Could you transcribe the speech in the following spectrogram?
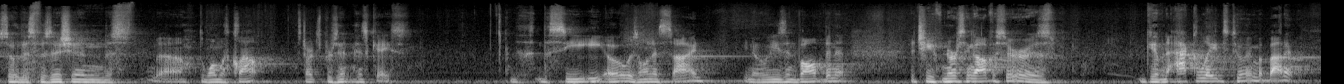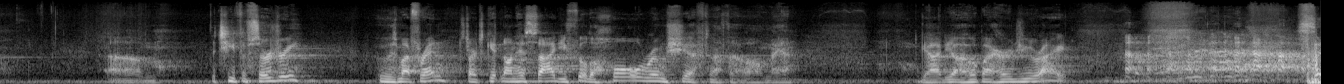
So, this physician, this, uh, the one with clout, starts presenting his case. The, the CEO is on his side, you know, he's involved in it. The chief nursing officer is giving accolades to him about it. Um, the chief of surgery who is my friend, starts getting on his side, you feel the whole room shift. And I thought, oh man, God, yeah, I hope I heard you right. So,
